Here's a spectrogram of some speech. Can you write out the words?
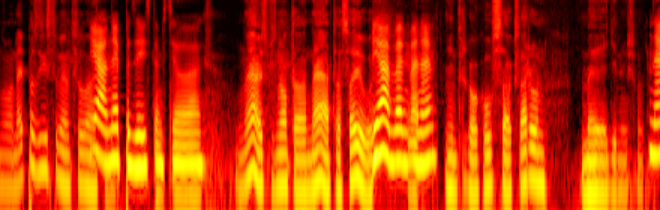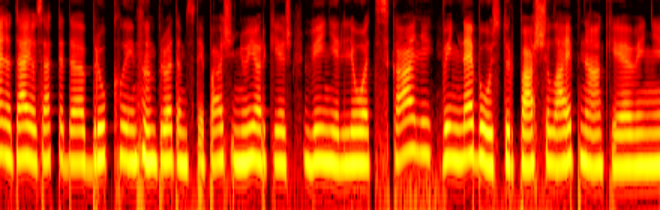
No nepazīstamiem cilvēkiem. jā, nepazīstams cilvēks. Nē, vispār nav tā nērtā sajūta. Jā, vai, vai ne? Viņi tur kaut ko uzsāk sarunu, vismaz. Nē, nu tā jau saka, ka uh, Brooklyna un, protams, tie paši ņujorkieši, viņi ir ļoti skaļi. Viņi nebūs tur paši laipnākie, viņi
